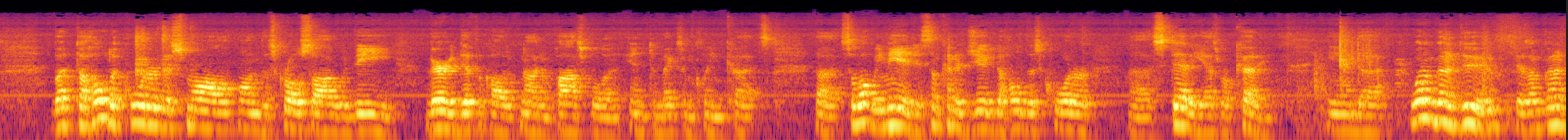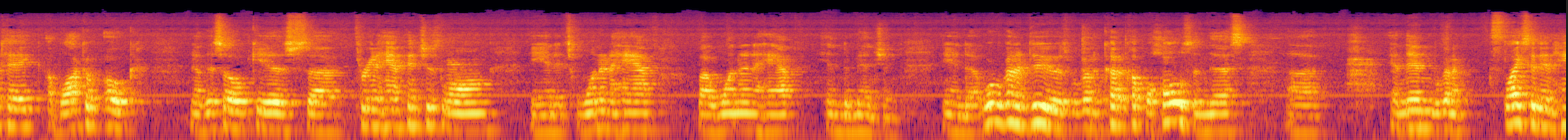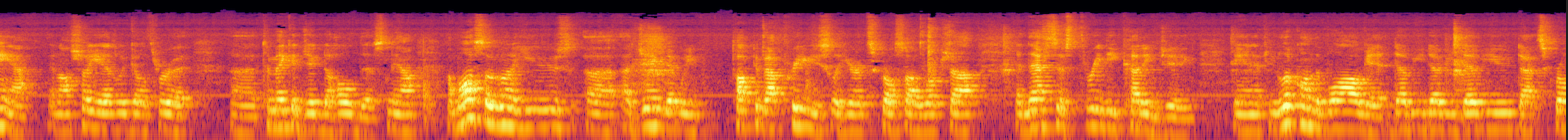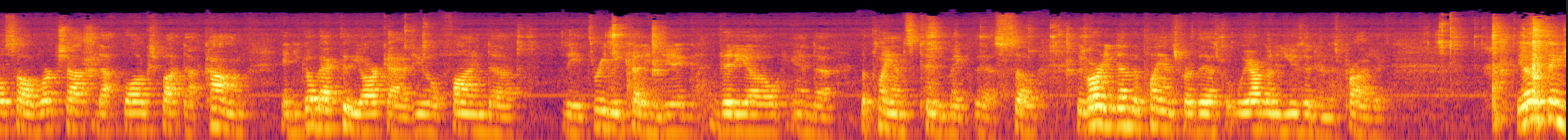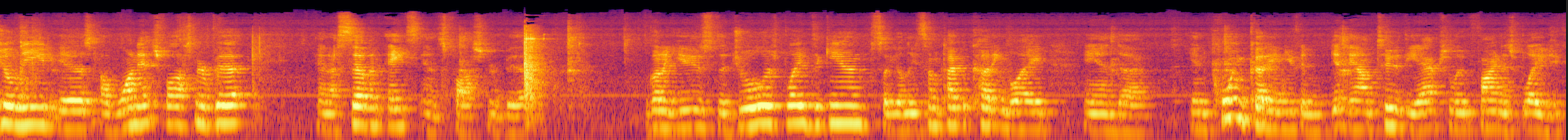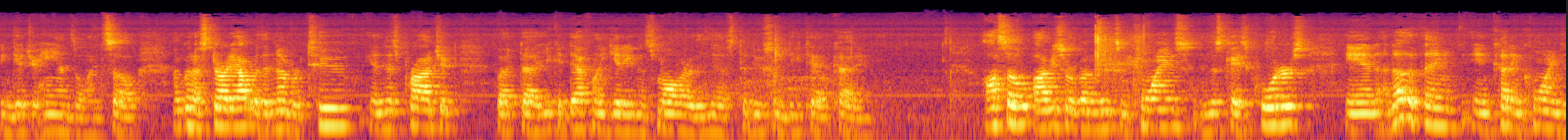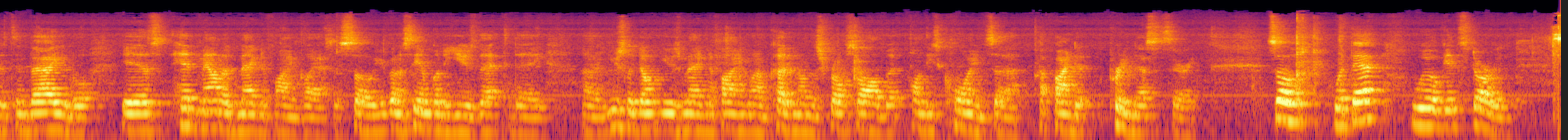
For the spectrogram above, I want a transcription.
But to hold a quarter this small on the scroll saw would be very difficult, if not impossible, and, and to make some clean cuts. Uh, so what we need is some kind of jig to hold this quarter uh, steady as we're cutting. And uh, what I'm going to do is I'm going to take a block of oak now this oak is uh, three and a half inches long and it's one and a half by one and a half in dimension. And uh, what we're going to do is we're going to cut a couple holes in this uh, and then we're going to slice it in half and I'll show you as we go through it uh, to make a jig to hold this. Now I'm also going to use uh, a jig that we talked about previously here at Scroll Saw Workshop and that's this 3D cutting jig. And if you look on the blog at www.scrollsawworkshop.blogspot.com and you go back through the archives, you'll find uh, the 3D cutting jig video and uh, the plans to make this. So we've already done the plans for this, but we are going to use it in this project. The other things you'll need is a 1 inch Forstner bit and a 7 8 inch Forstner bit. I'm going to use the jeweler's blades again, so you'll need some type of cutting blade and uh, in coin cutting, you can get down to the absolute finest blades you can get your hands on. So I'm going to start out with a number two in this project, but uh, you could definitely get even smaller than this to do some detailed cutting. Also, obviously we're going to need some coins, in this case quarters. And another thing in cutting coins that's invaluable is head-mounted magnifying glasses. So you're going to see I'm going to use that today. Uh, usually don't use magnifying when I'm cutting on the scroll saw, but on these coins uh, I find it pretty necessary. So with that, we'll get started.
